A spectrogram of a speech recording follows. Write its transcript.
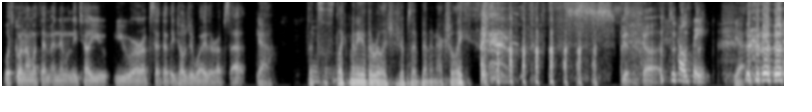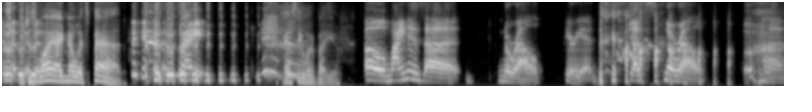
what's going on with them, and then when they tell you you are upset that they told you why they're upset. Yeah. That's Mhm. like many of the relationships I've been in, actually. Good God. Healthy. yeah. Which is why I know it's bad. That's right. Kassey, what about you? Oh, mine is uh Norelle, period. Just Norelle. Uh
